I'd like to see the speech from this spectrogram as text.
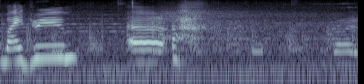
my dream. Uh, God.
